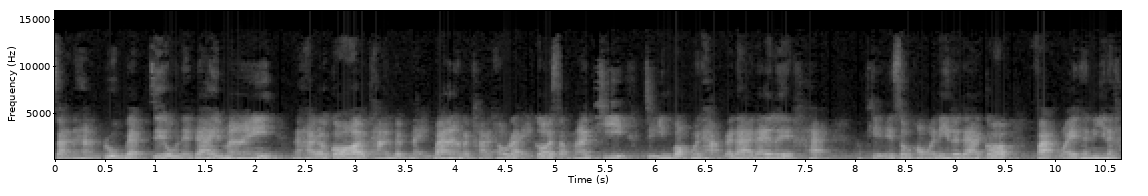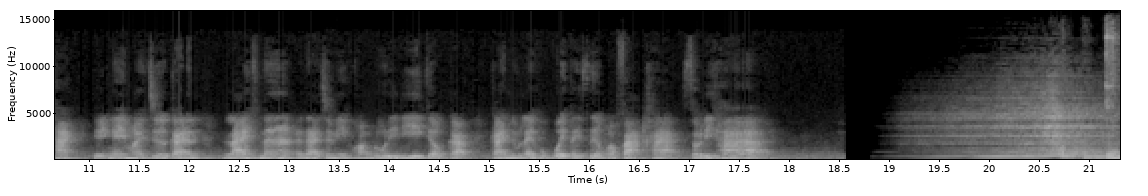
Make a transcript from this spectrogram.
สารอาหารรูปแบบเจลเนี่ยได้ไหมนะคะ แล้วก็ทานแบบไหนบ้างราคาเท่าไหร่ก็สามารถที่จะอินบ็อกซ์มาถามระดาได้เลยค่ะโอเค ในส่วนของวันนี้ระดาก็ฝากไว้เท่านี้นะคะ เดี๋ยวยังไงมาเจอกันไลฟ์หน้าระดาจะมีความรู้ดีๆ เกี่ยวกับการดูแลผู้ป่วยไตเสื่อมมาฝากค่ะ สวัสดีค่ะ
